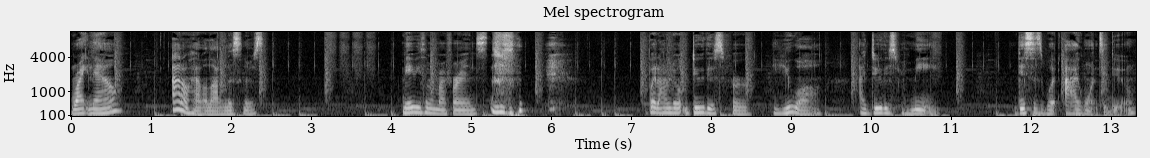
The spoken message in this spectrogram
Right now, I don't have a lot of listeners. Maybe some of my friends. but I don't do this for you all. I do this for me. This is what I want to do.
